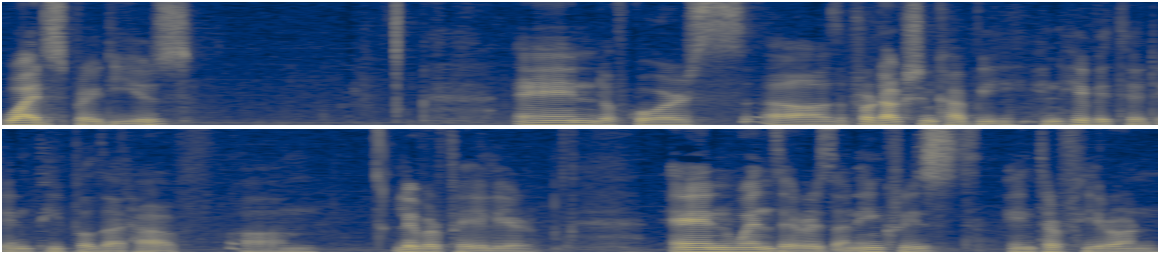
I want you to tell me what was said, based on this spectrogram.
widespread use. And of course, uh, the production can be inhibited in people that have um, liver failure and when there is an increased interferon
